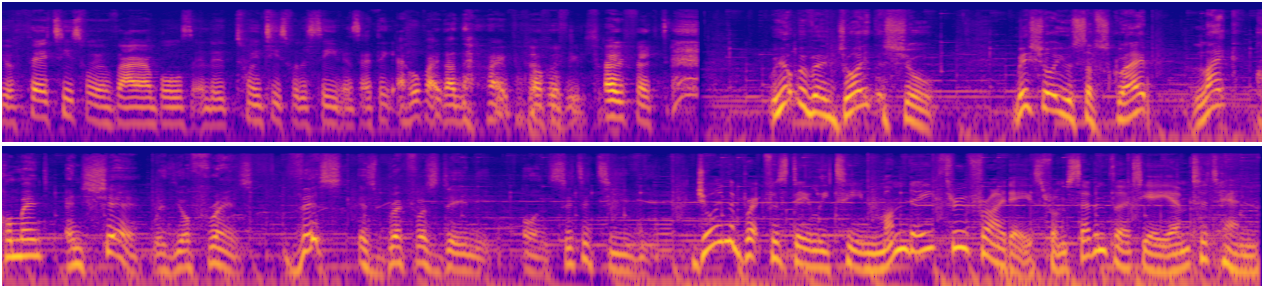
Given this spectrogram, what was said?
your 30 is for your variables, and the 20 is for the savings. I think, I hope I got that right, Papa Kofi. Perfect. We hope you've enjoyed the show. Make sure you subscribe like, comment, and share with your friends. This is Breakfast Daily on Citi TV. Join the Breakfast Daily team Monday through Fridays from 7:30 a.m. to 10.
